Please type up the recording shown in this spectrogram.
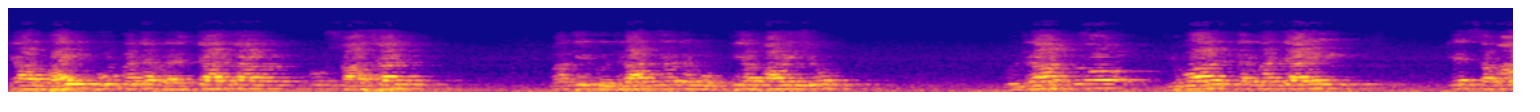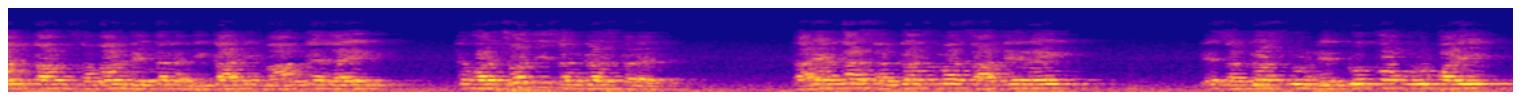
કે આ ભય ભૂખ અને ભ્રષ્ટાચારનું શાસનમાંથી ગુજરાતીઓને મુક્તિ અપાવીશું. ગુજરાતનો યુવાન કર્મચારી જે સમાન કામ સમાન વેતન અધિકારની માંગને લઈ તે વર્ષોથી સંઘર્ષ કરે છે. ત્યારે એમના સંઘર્ષમાં સાથે રહી, એ સંઘર્ષનું નેતૃત્વ પૂરું પાડી,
